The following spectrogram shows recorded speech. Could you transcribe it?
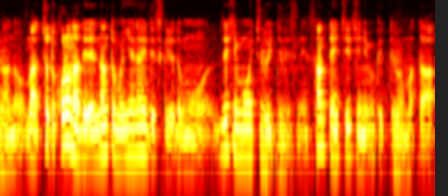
うん、あのまあ、ちょっとコロナで何とも言えないですけれどもぜひもう一度行ってですね、うん、3.11に向けてはまた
